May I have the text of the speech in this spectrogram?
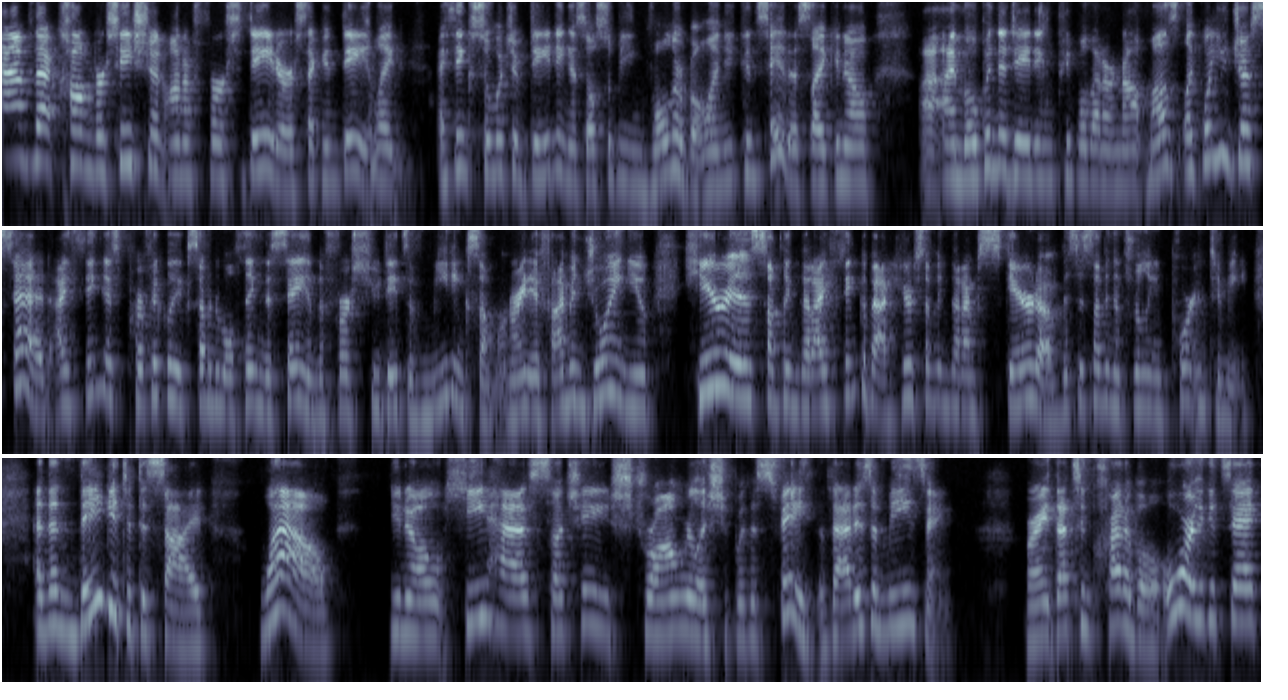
have that conversation on a first date or a second date? Like, I think so much of dating is also being vulnerable, and you can say this, like, you know, I'm open to dating people that are not Muslim. Like what you just said, I think is perfectly acceptable thing to say in the first few dates of meeting someone, right? If I'm enjoying you, here is something that I think about. Here's something that I'm scared of. This is something that's really important to me, and then they get to decide. Wow, you know, he has such a strong relationship with his faith. That is amazing, right? That's incredible. Or they could say,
